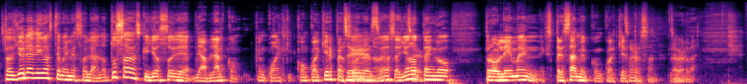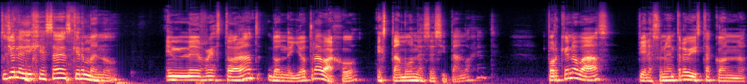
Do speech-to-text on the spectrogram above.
Entonces yo le digo a este venezolano, tú sabes que yo soy de, hablar con, con, cualquier persona, ¿no? o sea, yo no tengo problema en expresarme con cualquier persona, la verdad. Entonces yo le dije, ¿sabes qué, hermano? En el restaurante donde yo trabajo, estamos necesitando gente. ¿Por qué no vas tienes una entrevista con,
